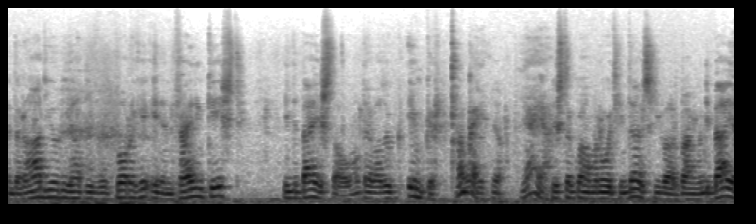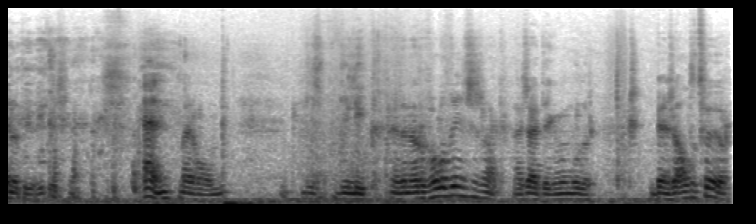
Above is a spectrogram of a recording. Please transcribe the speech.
en de radio die had hij verborgen in een veilingkist in de bijenstal, want hij was ook imker. Oké. Ja. ja, ja. Dus dan kwamen nooit geen Duitsers, die waren bang van die bijen natuurlijk. Dus, en mijn oom, die, die liep met een revolver in zijn zak. Hij zei tegen mijn moeder, ik ben ze altijd voor.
